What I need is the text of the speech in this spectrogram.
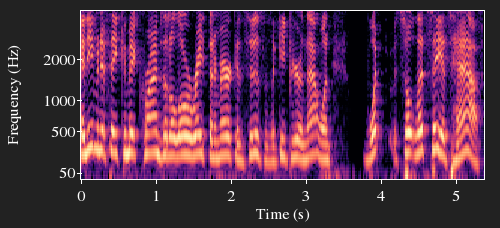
And even if they commit crimes at a lower rate than American citizens, I keep hearing that one. What so let's say it's half.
